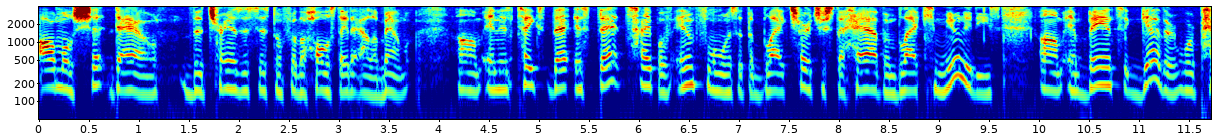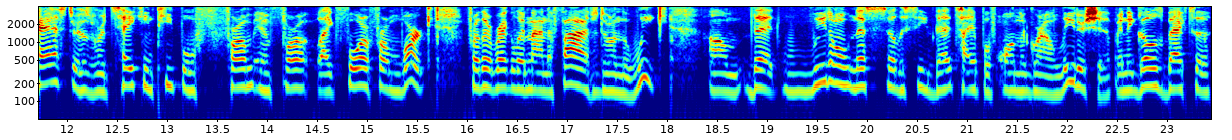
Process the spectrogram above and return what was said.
almost shut down the transit system for the whole state of Alabama. Um, and it takes that it's that type of influence that the black church used to have in black communities um, and band together where pastors were taking people from and for like for from work for their regular nine to fives during the week um, that we don't necessarily see that type of on the ground leadership and it goes back to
